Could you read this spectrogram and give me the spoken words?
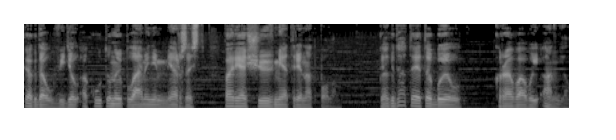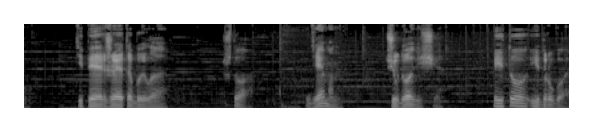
когда увидел окутанную пламенем мерзость, парящую в метре над полом. Когда-то это был кровавый ангел. Теперь же это было... Что? Демон? Чудовище? И то, и другое.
